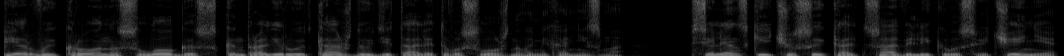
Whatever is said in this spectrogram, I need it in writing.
Первый Кронос Логос контролирует каждую деталь этого сложного механизма. Вселенские часы кольца великого свечения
